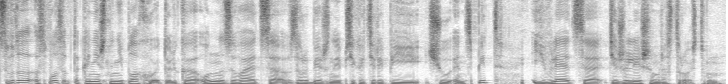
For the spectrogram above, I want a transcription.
Способ-то, конечно, неплохой, только он называется в зарубежной психотерапии Chew and Spit и является тяжелейшим расстройством.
